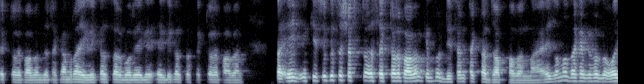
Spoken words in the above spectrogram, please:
সেক্টরে পাবেন, যেটাকে আমরা এগ্রিকালচার বলি এগ্রিকালচার সেক্টরে পাবেন। তা এই কিছু কিছু সেক্টরে পাবেন, কিন্তু ডিসেন্ট একটা জব পাবেন না। এই জন্য দেখা গেছে যে ওই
